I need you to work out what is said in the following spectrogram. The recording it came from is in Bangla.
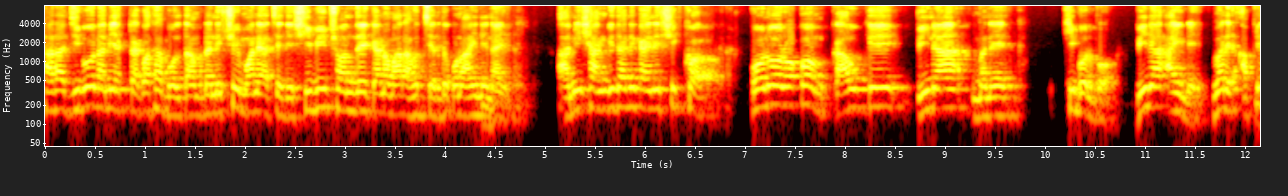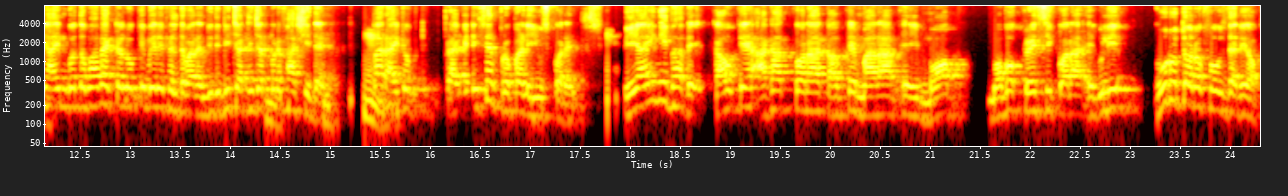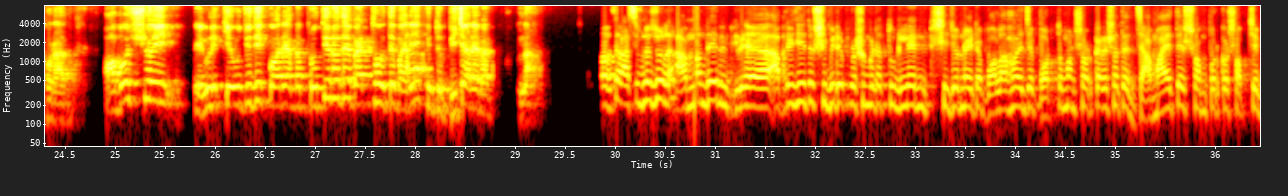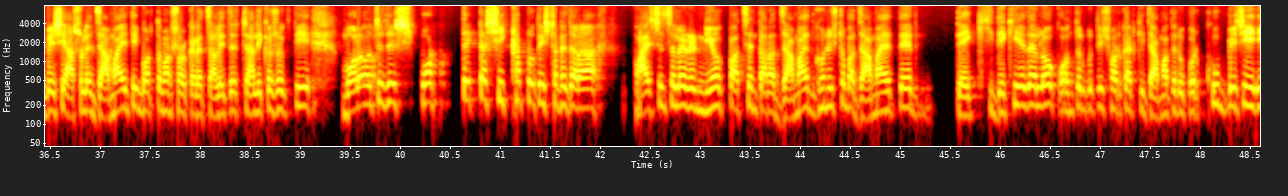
সারা জীবন আমি একটা কথা বলতাম আপনার নিশ্চয়ই মনে আছে যে শিবির সন্দেহে কেন মারা হচ্ছে এটা তো কোনো আইনে নাই। আমি সাংবিধানিক আইনের শিক্ষক কোন রকম কাউকে বিনা মানে কি বলব বিনা আইনে মানে আপনি আইনগত ভাবে একটা লোককে মেরে ফেলতে পারেন যদি বিচার টিচার করে ফাঁসি দেন বা write off privatization properly use করেন। বেআইনি ভাবে কাউকে আঘাত করা কাউকে মারা এই মব মবক্রেসি করা এগুলি গুরুতর ফৌজদারি অপরাধ। অবশ্যই এগুলি কেউ যদি করে আমরা প্রতিরোধে ব্যর্থ হতে পারি কিন্তু বিচারে ব্যর্থ না। প্রফেসর আসিফ নজরুল, আমাদের আপনি যেহেতু শিবিরের প্রসঙ্গটা তুললেন, সেজন্য এটা বলা হয় যে বর্তমান সরকারের সাথে জামায়াতের সম্পর্ক সবচেয়ে বেশি। আসলে জামায়াতই বর্তমান সরকারের চালিত, চালিকা শক্তি। বলা হচ্ছে যে প্রত্যেকটা শিক্ষা প্রতিষ্ঠানে যারা ভাইস চ্যান্সেলরের নিয়োগ পাচ্ছেন, তারা জামায়াত ঘনিষ্ঠ বা জামায়াতের দেখিয়ে দিল অন্তর্বর্তী সরকার কি জামাতের উপর খুব বেশি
